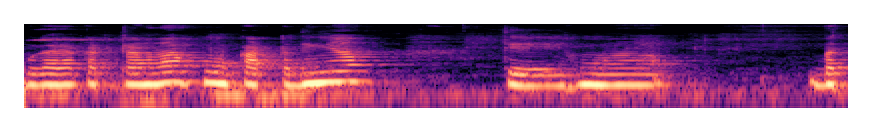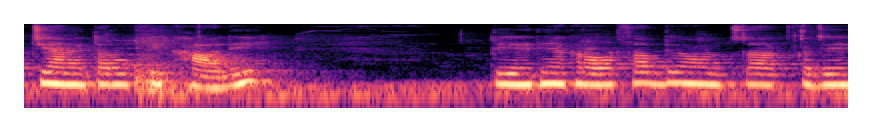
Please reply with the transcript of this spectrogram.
ਵਗੈਰਾ ਕੱਟਣ ਦਾ, ਹੁਣ ਕੱਟਦੀ ਆ ਤੇ ਹੁਣ ਬੱਚਿਆਂ ਨੇ ਤਾਂ ਰੋਟੀ ਖਾ ਲਈ। ਦੇਖਦੇ ਹਾਂ ਖਰੌੜ ਸਾਹਿਬ ਦੇ ਆਉਣ ਤੱਕ ਜੇ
